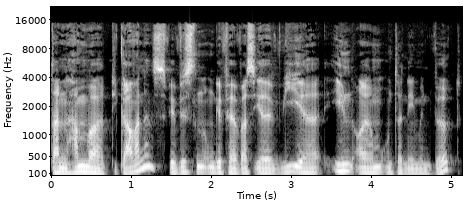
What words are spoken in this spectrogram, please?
Dann haben wir die Governance. Wir wissen ungefähr, was ihr, wie ihr in eurem Unternehmen wirkt.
